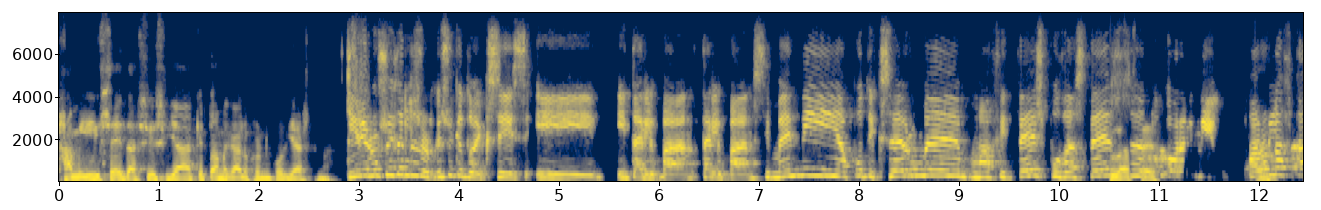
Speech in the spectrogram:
χαμηλής έντασης για αρκετό μεγάλο χρονικό διάστημα. Κύριε Ρούσο, ήθελα να σας ρωτήσω και το εξής. Η, η Ταλιμπάν, Ταλιμπάν σημαίνει, από ό,τι ξέρουμε, μαθητές, σπουδαστές του Κορανίου. Παρ' όλα αυτά,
